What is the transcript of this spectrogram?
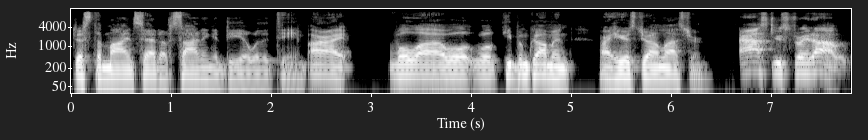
just the mindset of signing a deal with a team. All right, we'll uh, we'll we'll keep them coming. All right, here's Jon Lester. Ask you straight out.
